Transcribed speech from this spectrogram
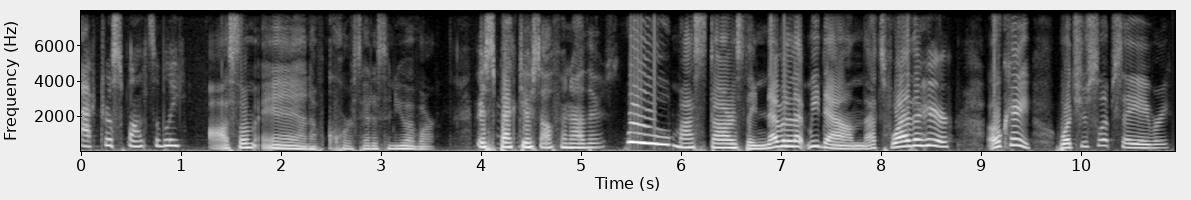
Act responsibly. Awesome. And of course, Addison, you have our. Respect yourself and others. Woo, my stars. They never let me down. That's why they're here. Okay, what's your slip say, Avery?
